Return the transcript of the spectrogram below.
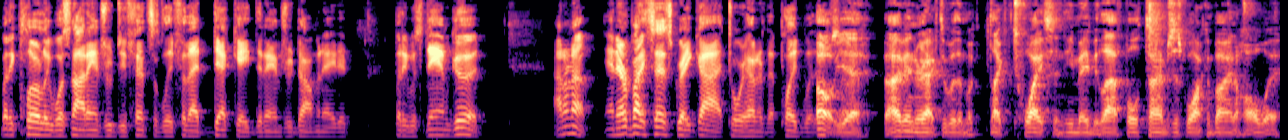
but he clearly was not Andruw defensively for that decade that Andruw dominated. But he was damn good. I don't know, and everybody says great guy, Torii Hunter, that played with him. Oh so. yeah, I've interacted with him like twice, and he made me laugh both times just walking by in a hallway.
